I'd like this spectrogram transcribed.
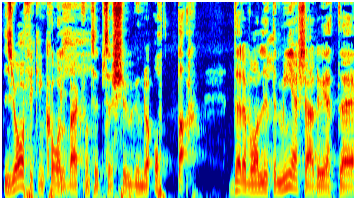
jag fick en callback från typ så här 2008. Där det var lite mer så här, du vet, eh,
